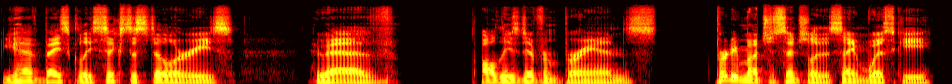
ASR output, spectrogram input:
you have basically six distilleries who have all these different brands, pretty much essentially the same whiskey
